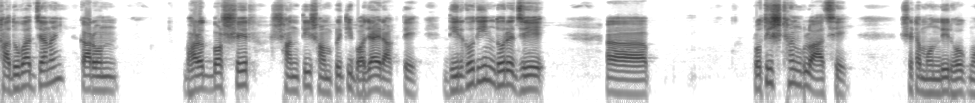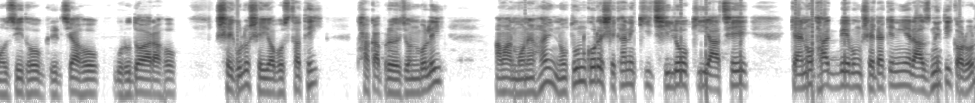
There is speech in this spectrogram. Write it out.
সাধুবাদ জানাই, কারণ ভারতবর্ষের শান্তি সম্প্রীতি বজায় রাখতে দীর্ঘদিন ধরে যে প্রতিষ্ঠানগুলো আছে, সেটা মন্দির হোক, মসজিদ হোক, গির্জা হোক, গুরুদুয়ারা হোক, সেগুলো সেই অবস্থাতেই থাকা প্রয়োজন বলেই আমার মনে হয় নতুন করে সেখানে কি ছিল কি আছে কেন থাকবে এবং সেটাকে নিয়ে রাজনীতিকরণ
